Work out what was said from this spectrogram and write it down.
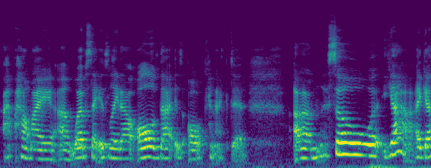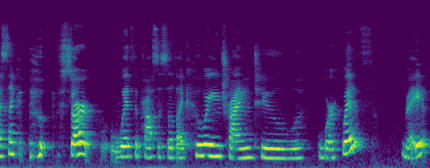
how my um, website is laid out. All of that is all connected. Um, so yeah, I guess like who, start with the process of like who are you trying to work with, right?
